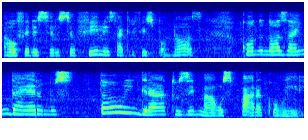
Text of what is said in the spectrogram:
ao oferecer o seu filho em sacrifício por nós, quando nós ainda éramos tão ingratos e maus para com ele.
